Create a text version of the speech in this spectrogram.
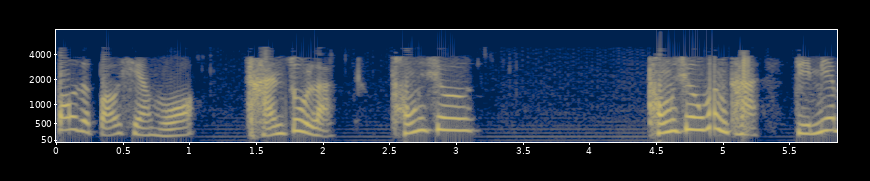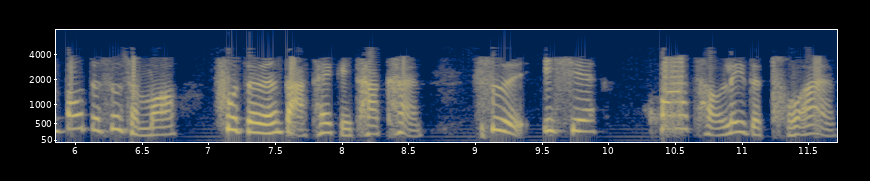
包着保险膜，缠住了。同修同修问他里面包的是什么，负责人打开给他看，是一些花草类的图案。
